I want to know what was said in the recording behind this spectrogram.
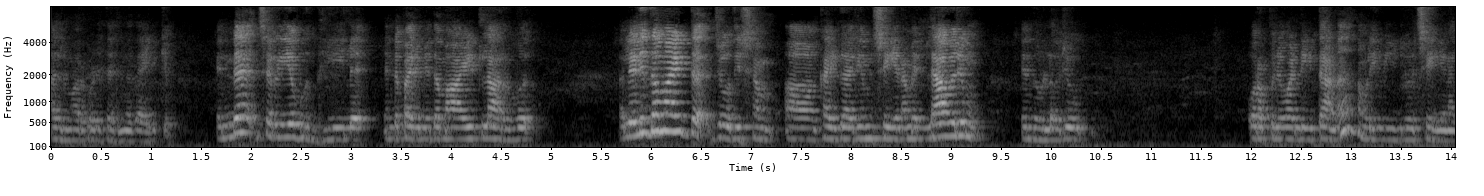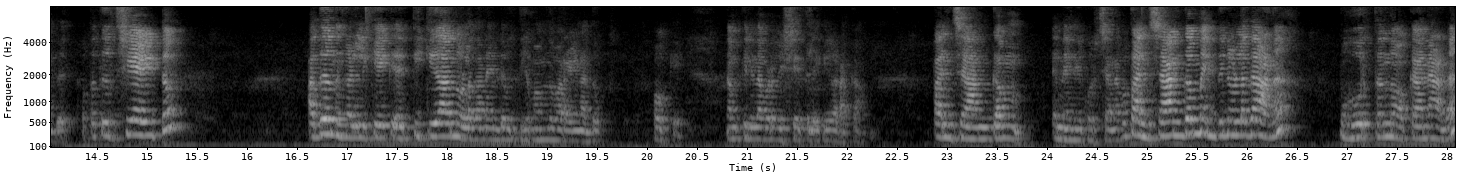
അതിന് മറുപടി തരുന്നതായിരിക്കും. എന്റെ ചെറിയ ബുദ്ധിയിൽ എന്റെ പരിമിതമായിട്ടുള്ള അറിവ് ലളിതമായിട്ട് ജ്യോതിഷം കൈകാര്യം ചെയ്യണം എല്ലാവരും എന്നുള്ള ഒരു ഉറപ്പിന് വേണ്ടിയിട്ടാണ് നമ്മൾ ഈ വീഡിയോ ചെയ്യണത്. അപ്പോൾ തീർച്ചയായിട്ടും അത് നിങ്ങളിലേക്ക് എത്തിക്കുക എന്നുള്ളതാണ് എന്റെ ഉദ്യമം എന്ന് പറയുന്നത്. ഓക്കെ. നമുക്കിനി നമ്മുടെ വിഷയത്തിലേക്ക് കിടക്കാം. പഞ്ചാംഗം എന്നതിനെ കുറിച്ചാണ്. അപ്പോൾ പഞ്ചാംഗം എന്തിനുള്ളതാണ്? മുഹൂർത്തം നോക്കാനാണ്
